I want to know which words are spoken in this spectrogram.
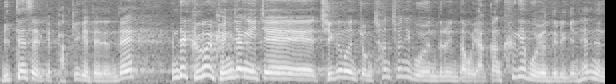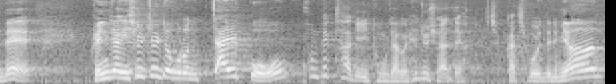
밑에서 이렇게 바뀌게 되는데 근데 그걸 굉장히 이제 지금은 좀 천천히 보여드린다고 약간 크게 보여드리긴 했는데 굉장히 실질적으로는 짧고 콤팩트하게 이 동작을 해주셔야 돼요. 같이 보여드리면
